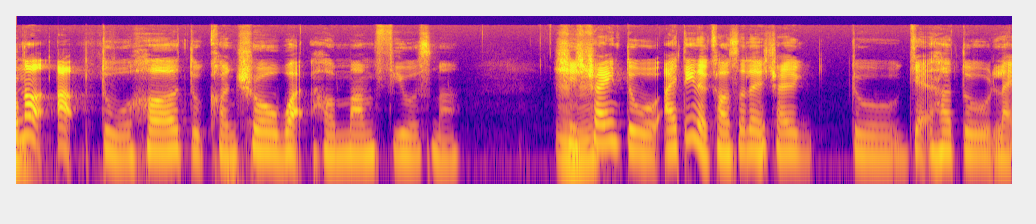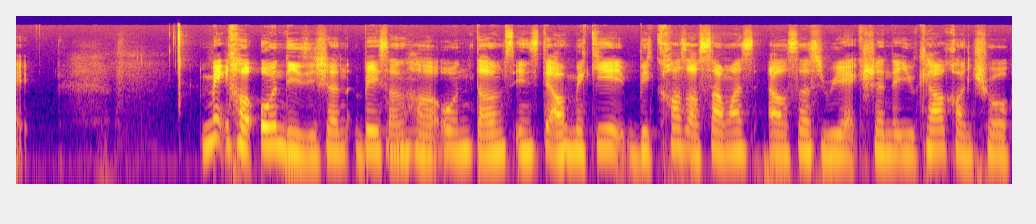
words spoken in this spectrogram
not up to her to control what her mom feels, ma. She's trying to. I think the counselor is trying to get her to like make her own decision based on her own terms instead of making it because of someone else's reaction that you cannot control.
